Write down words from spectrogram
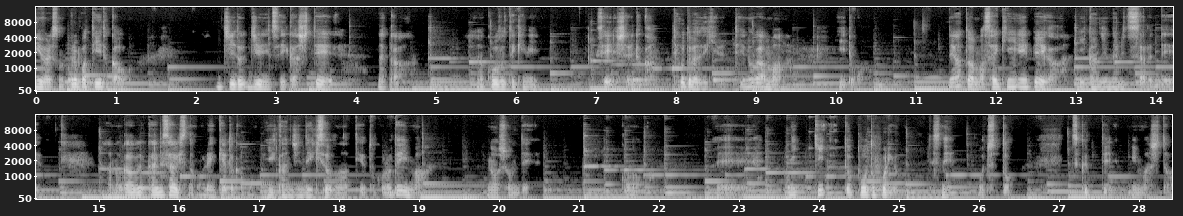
ゆるそのプロパティとかを自由に追加して、なんか構造的に整理したりとかってことができるっていうのが、まあ、いいところ。で、あとはまあ最近 API がいい感じになりつつあるんで、あの外部サービスの連携とかもいい感じにできそうだなっていうところで、今、Notion で、この、えー、日記とポートフォリオですね、をちょっと作ってみました。っ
